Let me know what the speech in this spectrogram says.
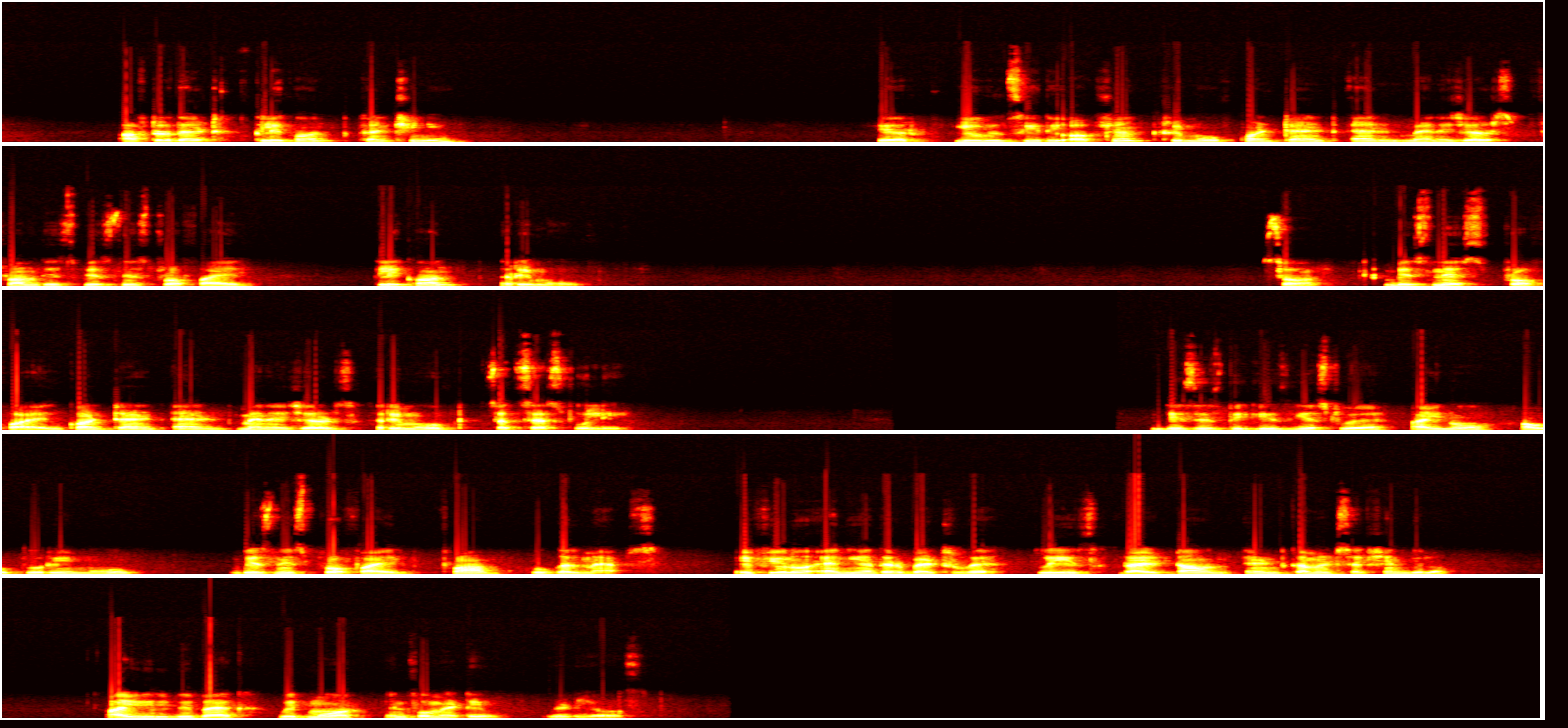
After that click on continue. Here you will see the option remove content and managers from this business profile. Click on remove. So business profile content and managers removed successfully this is the easiest way I know how to remove business profile from Google Maps. If you know any other better way, please write down in comment section below. I will be back with more informative videos.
